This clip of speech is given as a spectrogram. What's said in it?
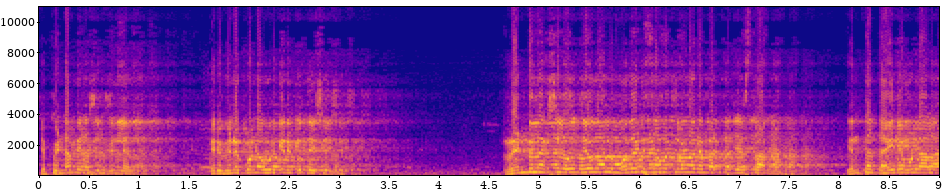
చెప్పిండా మీరు అసలు వినలేదా? మీరు వినకుండా ఊరికే ఉద్దేశం రెండు లక్షల ఉద్యోగాలు మొదటి సంవత్సరంలోనే భర్తీ చేస్తా అన్నాడు. ఎంత ధైర్యం ఉండాలా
